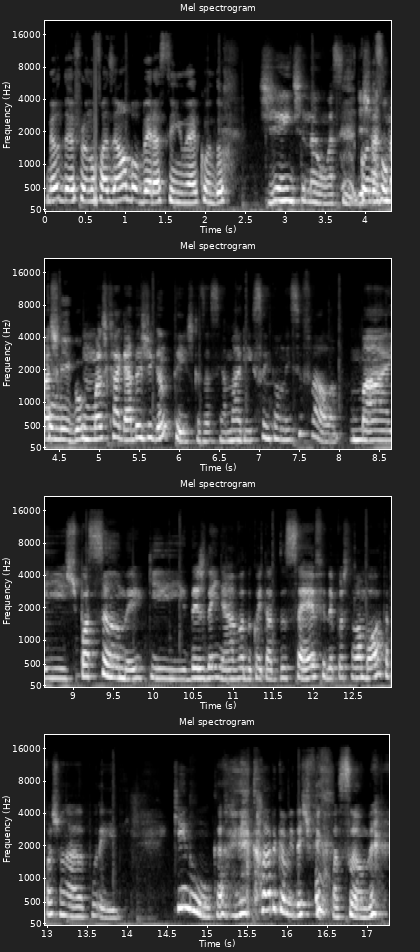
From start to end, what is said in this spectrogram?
meu Deus, pra não fazer uma bobeira assim, né, quando, Gente, não, assim, eles quando fazem umas, comigo. umas cagadas gigantescas, assim, a Marissa então nem se fala. Mas, tipo, a Summer, que desdenhava do coitado do Seth e depois estava morta apaixonada por ele. Quem nunca? É claro que eu me identifico com a Summer.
